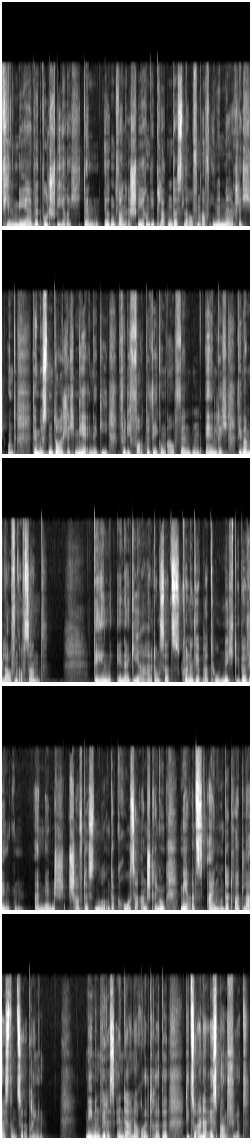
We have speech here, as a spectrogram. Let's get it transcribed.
Viel mehr wird wohl schwierig, denn irgendwann erschweren die Platten das Laufen auf ihnen merklich und wir müssten deutlich mehr Energie für die Fortbewegung aufwenden, ähnlich wie beim Laufen auf Sand. Den Energieerhaltungssatz können wir partout nicht überwinden. Ein Mensch schafft es nur unter großer Anstrengung, mehr als 100 Watt Leistung zu erbringen. Nehmen wir das Ende einer Rolltreppe, die zu einer S-Bahn führt.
